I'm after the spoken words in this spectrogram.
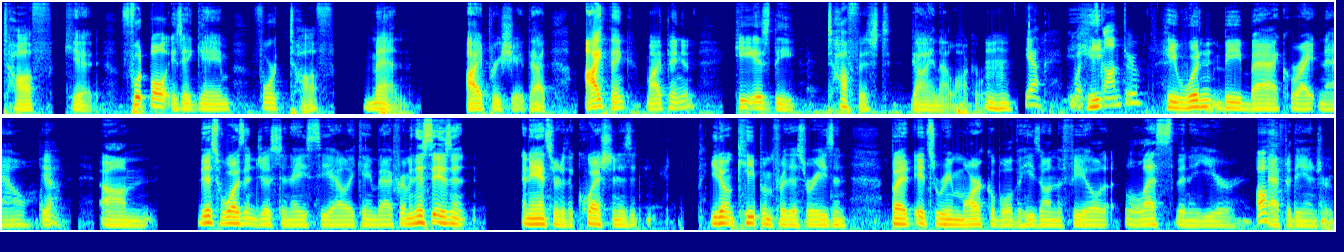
tough kid. Football is a game for tough men. I appreciate that. I think, my opinion, he is the toughest guy in that locker room. Mhm. Yeah. What He- he's gone through. He wouldn't be back right now. Yeah. Um, this wasn't just an ACL he came back from, and this isn't an answer to the question. Is it? You don't keep him for this reason, but it's remarkable that he's on the field less than a year Oh. after the injury.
